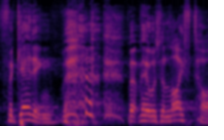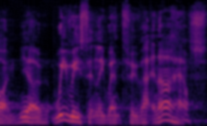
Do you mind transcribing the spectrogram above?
forgetting that there was a lifetime. You know, we recently went through that in our house.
